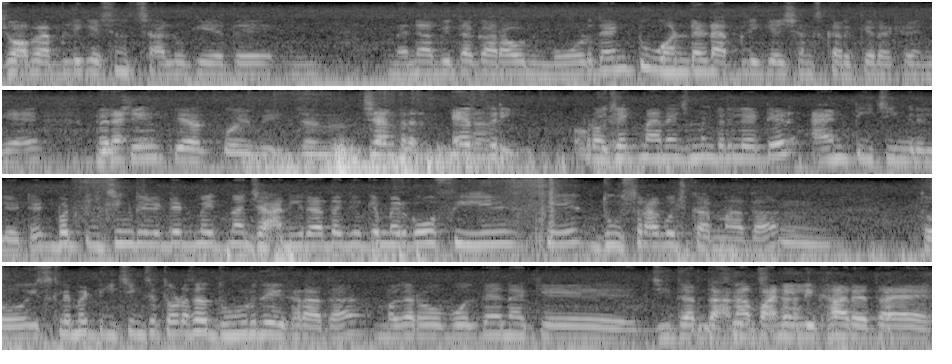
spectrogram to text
जॉब एप्लीकेशन चालू किए थे। मैंने अभी तक अराउंड मोर देन 200 एप्लीकेशन करके रखे होंगे मेरा टीचिंग या कोई भी? General general every project management related and teaching related but teaching related में इतना जा नहीं रहा था क्योंकि मेरे को फ़ील्ड से दूसरा कुछ करना था। हम्म। तो इसलिए मैं टीचिंग से थोड़ा सा दूर देख रहा था। मगर वो बोलते हैं ना कि जिधर दाना पानी लिखा रहता है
